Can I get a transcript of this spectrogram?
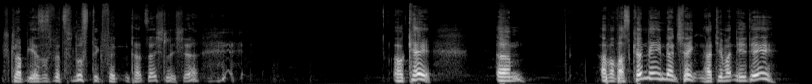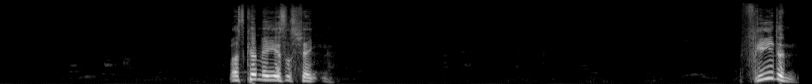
ich glaube, Jesus wird es lustig finden, tatsächlich. Ja? Okay. Ähm, aber was können wir ihm denn schenken? Hat jemand eine Idee? Was können wir Jesus schenken? Frieden,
